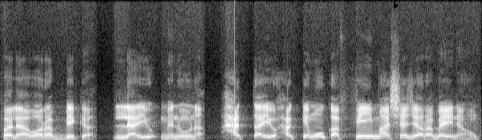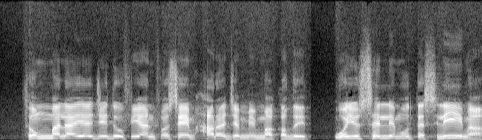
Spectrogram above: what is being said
فلا وربك لا يؤمنون حتى يحكموك فيما شجر بينهم ثم لا يجدوا في انفسهم حرجا مما قضيت۔ ويسلموا تسليما۔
